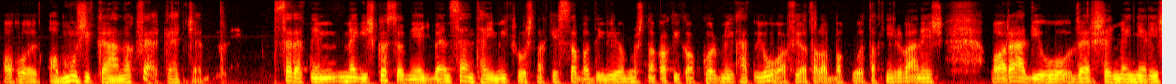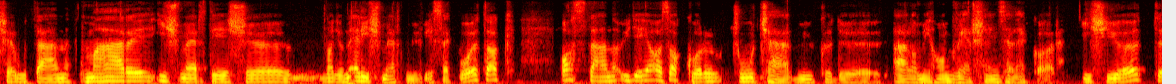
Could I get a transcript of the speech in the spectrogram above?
ahol a muzsikának fel kell csendülni. Szeretném meg is köszönni egyben Szenthelyi Miklósnak és Szabadi Vilmosnak, akik akkor még hát jóval fiatalabbak voltak nyilván, és a rádió verseny megnyerése után már ismert és nagyon elismert művészek voltak, aztán ugye az akkor csúcsár működő állami hangversenyzenekar is jött,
